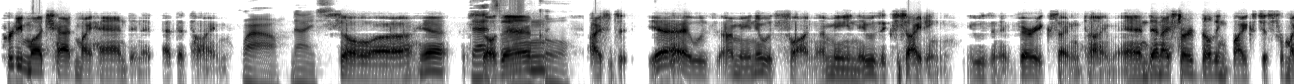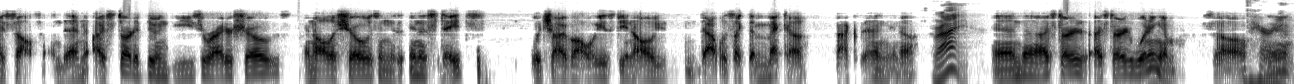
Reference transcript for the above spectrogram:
pretty much had my hand in it at the time. Wow, nice. So uh, yeah, That's so then cool. I st- yeah, it was. I mean, it was fun. I mean, it was exciting. It was a very exciting time. And then I started building bikes just for myself. And then I started doing the Easy Rider shows and all the shows in the, in the states, which I've always, you know, that was like the mecca back then, you know. Right. And uh, I started I started winning them. So very, yeah.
